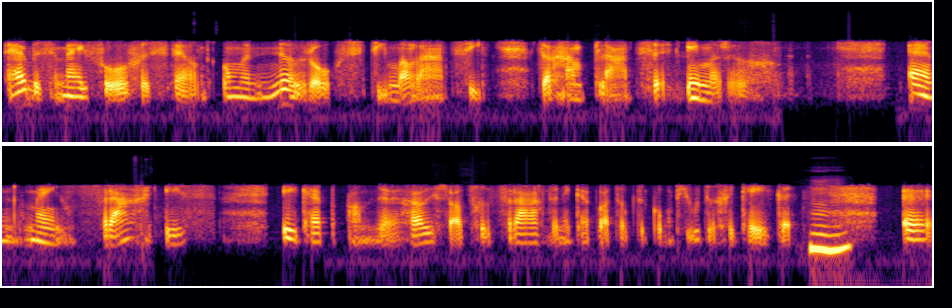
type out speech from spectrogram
hebben ze mij voorgesteld om een neurostimulatie te gaan plaatsen in mijn rug. En mijn vraag is, ik heb aan de huisarts gevraagd en ik heb wat op de computer gekeken. Mm. Uh,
